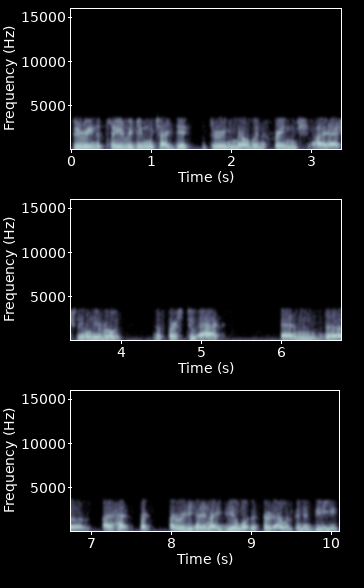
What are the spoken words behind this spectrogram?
during the play reading, which I did during Melbourne Fringe, I actually only wrote the first two acts, and the I had like I already had an idea what the third act was going to be,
